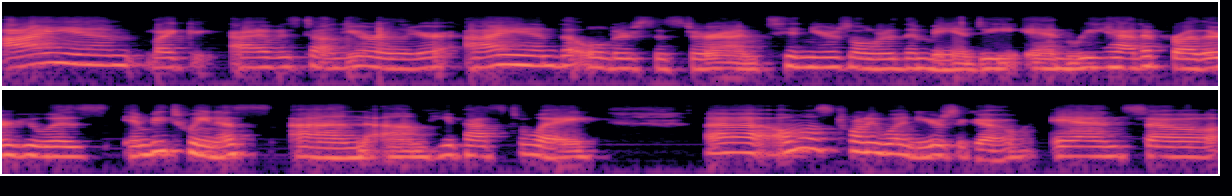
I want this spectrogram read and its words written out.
I am, like I was telling you earlier, I am the older sister. I'm 10 years older than Mandi, and we had a brother who was in between us, and um, he passed away uh, almost 21 years ago. And so,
